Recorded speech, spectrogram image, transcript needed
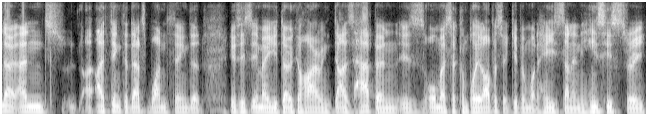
No, and I think that that's one thing that if this Ime Udoka hiring does happen is almost a complete opposite, given what he's done in his history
